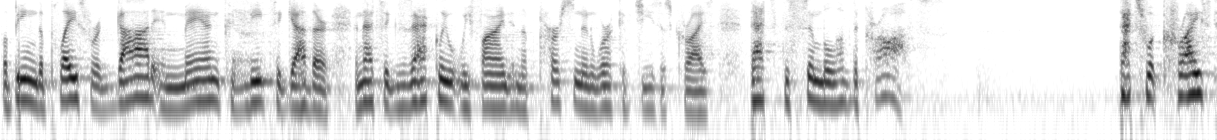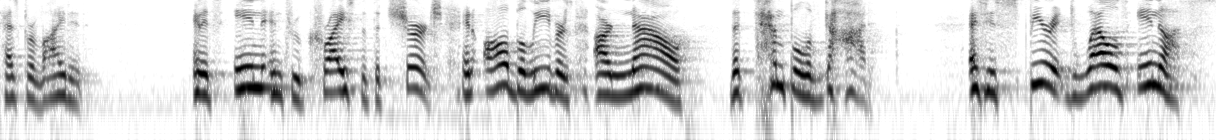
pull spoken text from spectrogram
but being the place where God and man could meet together? And that's exactly what we find in the person and work of Jesus Christ. That's the symbol of the cross. That's what Christ has provided. And it's in and through Christ that the church and all believers are now the temple of God as His Spirit dwells in us.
